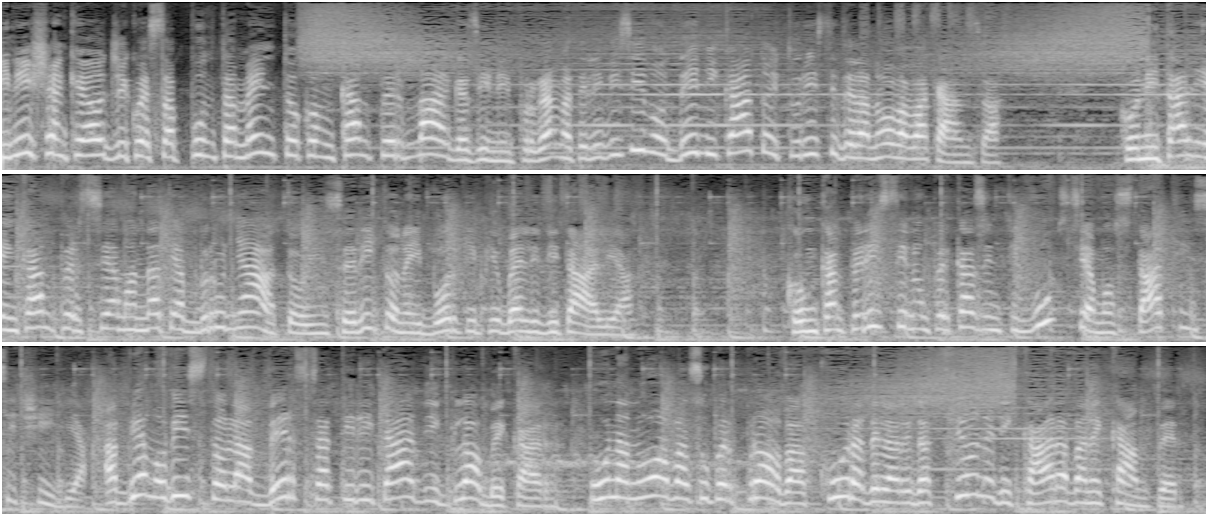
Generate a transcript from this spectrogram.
Finisce anche oggi questo appuntamento con Camper Magazine, il programma televisivo dedicato ai turisti della nuova vacanza. Con Italia in Camper siamo andati a Brugnato, inserito nei borghi più belli d'Italia. Con Camperisti non per caso in tv siamo stati in Sicilia. Abbiamo visto la versatilità di Globecar, una nuova superprova a cura della redazione di Caravan e Camper.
